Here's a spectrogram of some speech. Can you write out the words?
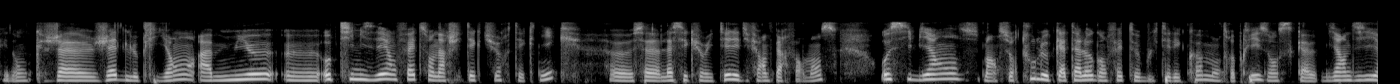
Et donc j'aide le client à mieux euh, optimiser en fait son architecture technique, euh, la sécurité, les différentes performances, aussi bien, ben, surtout le catalogue en fait Bouygues Télécom entreprise, donc ce qu'a bien dit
